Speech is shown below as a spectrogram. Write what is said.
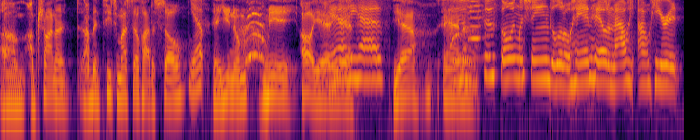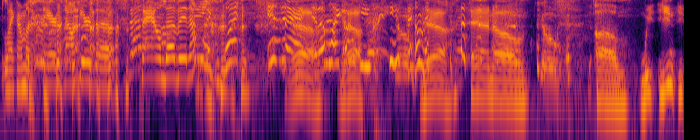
Um, I'm trying to. I've been teaching myself how to sew. Yep. And you know me. Oh yeah, Yeah, yeah, he has yeah. And uh, two sewing machines, a little handheld, and I'll I'll hear it like I'm upstairs, and I'll hear the sound of it, and I'm like, "What is that?" Yeah, And I'm like, yeah. "Oh, he's he's down there." yeah, and um, Dope. um, we you, you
